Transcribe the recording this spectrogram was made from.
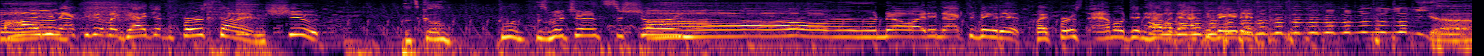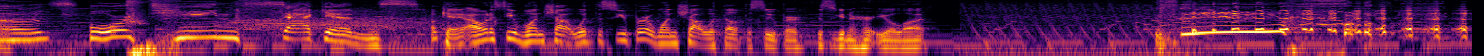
oh, I didn't activate my gadget the first time. Shoot. Let's go. Come on, this is my chance to shine. Oh no, I didn't activate it. My first ammo didn't have it activated. yes. 14 seconds. Okay, I want to see one shot with the super, one shot without the super. This is gonna hurt you a lot.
